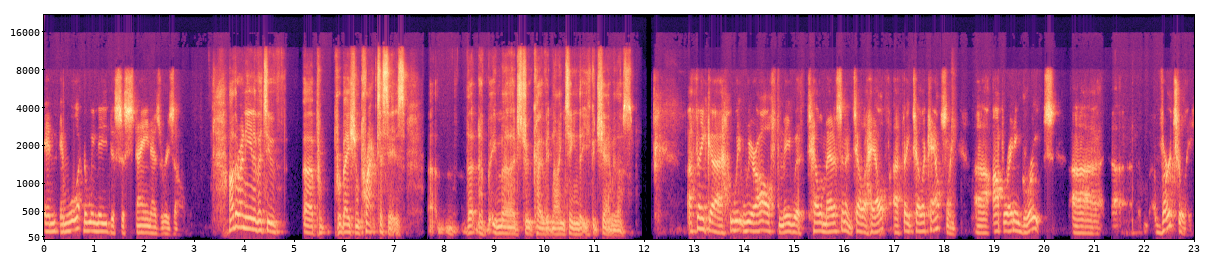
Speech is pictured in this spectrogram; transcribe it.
and and what do we need to sustain as a result? Are there any innovative uh, pr- probation practices uh, that have emerged through COVID nineteen that you could share with us? I think uh, we, we're all familiar with telemedicine and telehealth. I think telecounseling, uh, operating groups uh, virtually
